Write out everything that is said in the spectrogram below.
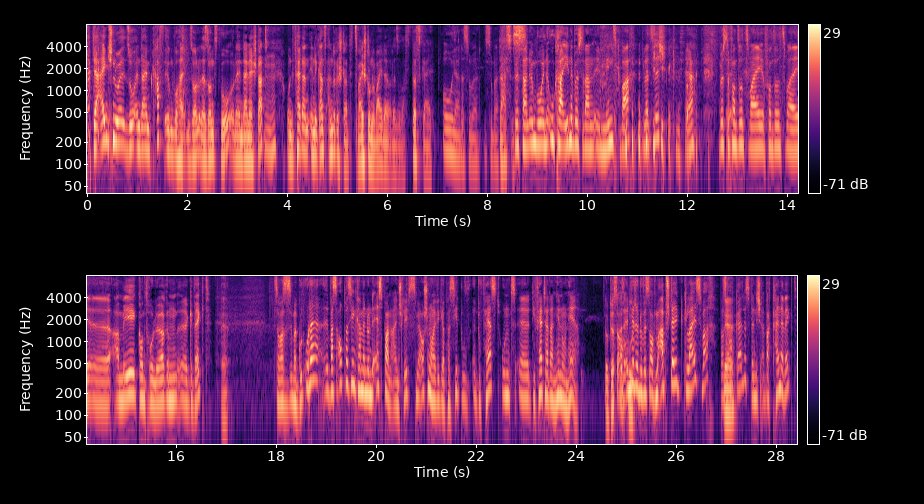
der eigentlich nur so in deinem Kaff irgendwo halten soll oder sonst wo oder in deiner Stadt Mhm. und fährt dann in eine ganz andere Stadt, zwei Stunden weiter oder sowas. Das ist geil. Oh ja, das ist super. Das ist super. Das ist- bist dann irgendwo in der Ukraine, wirst du dann in Minsk wach plötzlich. Ja, genau. ja. Wirst du von so zwei, von so zwei äh, Armeekontrolleuren äh, geweckt. Ja. Sowas ist immer gut. Oder äh, was auch passieren kann, wenn du in der S-Bahn einschläfst, ist mir auch schon häufiger passiert, du, äh, du fährst und äh, die fährt ja dann hin und her. Oh, das ist auch Also entweder gut. du wirst auf dem Abstellgleis wach, was Ja. auch geil ist, wenn dich einfach keiner weckt,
